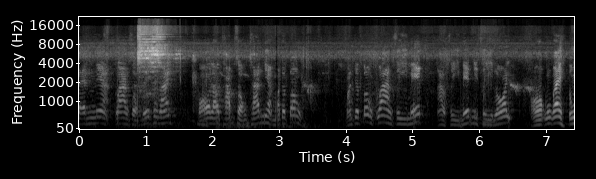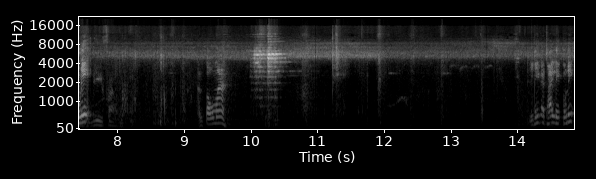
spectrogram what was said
แลนเนี่ยกว้างสองเมตรใช่ไหมพอเราทำสองชั้นเนี่ยมันจะต้องมันจะต้องกว้างสี่เมตรอ้าวสี่เมตรนี่สี่ร้อยออกลงไปตรงนี้อันตรงมาทีนี้ก็ใช้เหล็กตัวนี้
